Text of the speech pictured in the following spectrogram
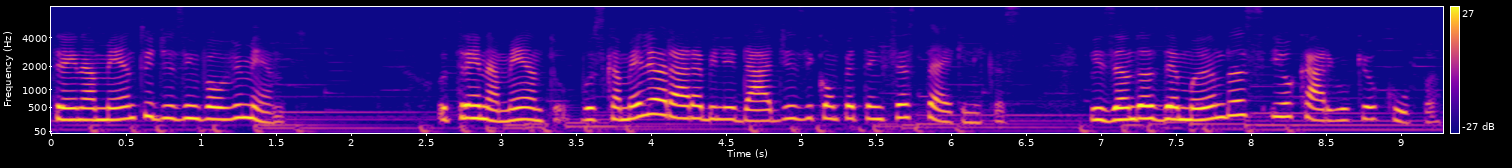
Treinamento e desenvolvimento. O treinamento busca melhorar habilidades e competências técnicas, visando as demandas e o cargo que ocupa.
